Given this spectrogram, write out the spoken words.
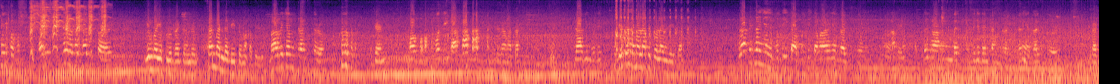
Pero sa drugstore, Yung bioflu drug, nandun. saan banda dito makabili? malapit yung drugstore. Diyan. Opo, butika. Salamat ah. Grabe yung butika. Dito sa malapit wala na dito. Malapit lang yan yung butika. Butika, marami yung drugstore. Okay. Doon maraming binibentang drug. Ano yan, drugstore? Drug.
